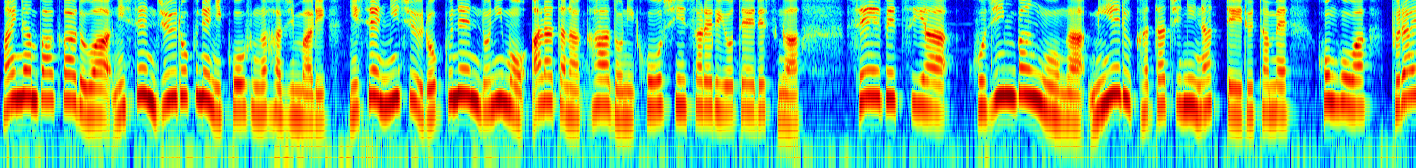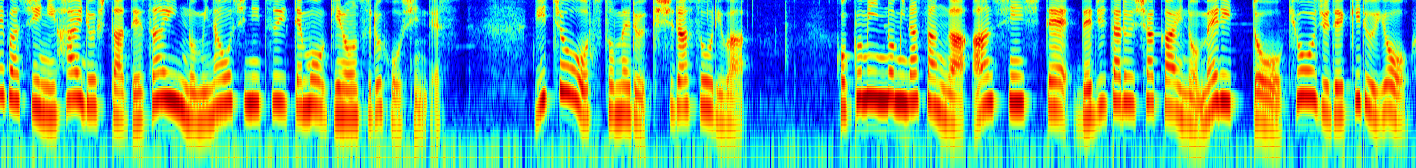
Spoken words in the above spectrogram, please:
マイナンバーカードは2016年に交付が始まり2026年度にも新たなカードに更新される予定ですが性別や個人番号が見える形になっているため今後はプライバシーに配慮したデザインの見直しについても議論する方針です議長を務める岸田総理は国民の皆さんが安心してデジタル社会のメリットを享受できるよう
